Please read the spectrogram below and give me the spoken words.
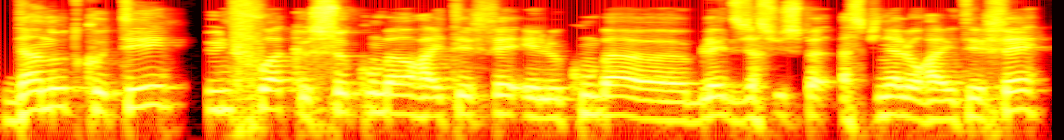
d'un autre côté, une fois que ce combat aura été fait et le combat euh, Blades versus Aspinal aura été fait,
